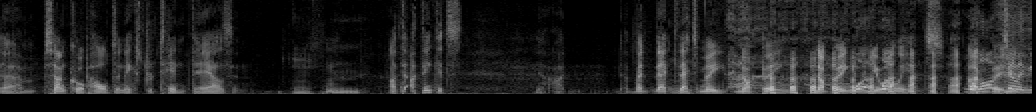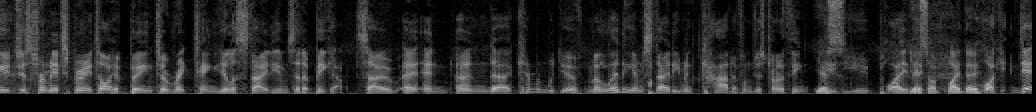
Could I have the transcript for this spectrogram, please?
um, Suncorp holds an extra ten thousand, I, th- I think it's. I, but that that's me not being not being in new Orleans. I Well, haven't I'm been telling in. you, just from experience, I have been to rectangular stadiums that are bigger. So, and and, and uh, Cameron, would you have Millennium Stadium in Cardiff? I'm just trying to think. Yes. Did you play there? Yes, I've played there. Like, yeah,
